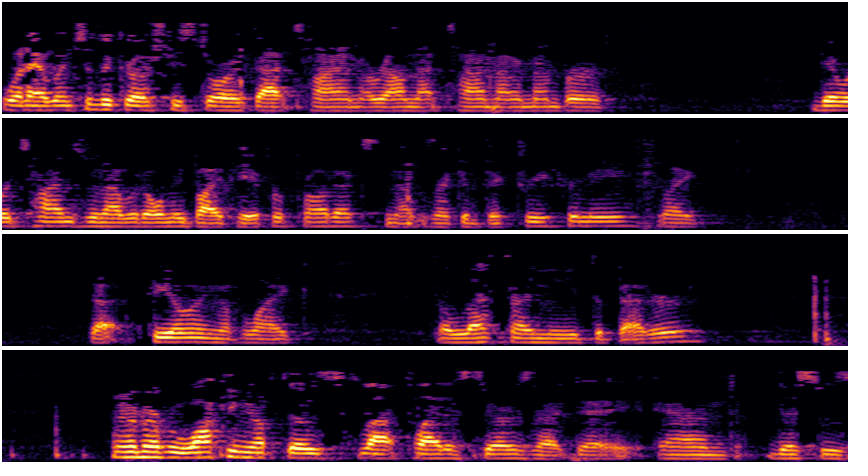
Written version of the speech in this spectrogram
When I went to the grocery store at that time, around that time, I remember there were times when I would only buy paper products, and that was like a victory for me. Like that feeling of like the less I need, the better. And I remember walking up those flat flight of stairs that day, and this was,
